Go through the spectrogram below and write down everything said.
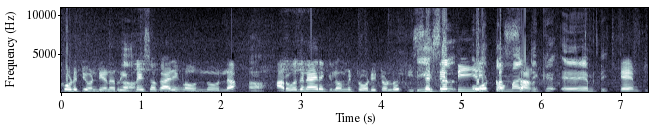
ക്വാളിറ്റി വണ്ടിയാണ്. റീപ്ലേസോ കാര്യങ്ങളോ ഒന്നുമില്ല. അറുപതിനായിരം കിലോമീറ്റർ ഓടിയിട്ടുള്ളൂ. Automatic A M T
